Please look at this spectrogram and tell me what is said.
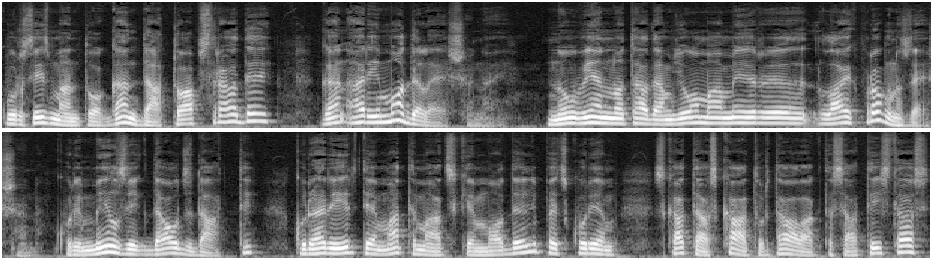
kuras izmanto gan datu apstrādēji, gan arī modelēšanai. Nu, viena no tādām jomām ir eh, laika prognozēšana, kur ir milzīgi daudz dati, kur arī ir tie matemātiskie modeļi, pēc kuriem skatās, kā tur tālāk tas attīstās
